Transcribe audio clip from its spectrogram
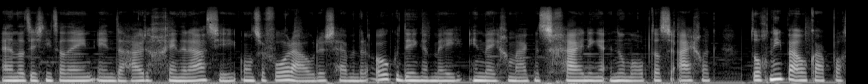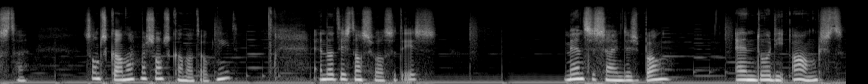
En dat is niet alleen in de huidige generatie. Onze voorouders hebben er ook dingen mee, in meegemaakt met scheidingen en noem maar op. Dat ze eigenlijk toch niet bij elkaar pasten. Soms kan het, maar soms kan het ook niet. En dat is dan zoals het is. Mensen zijn dus bang. En door die angst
